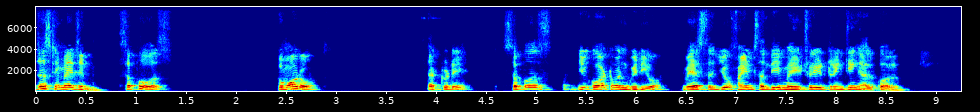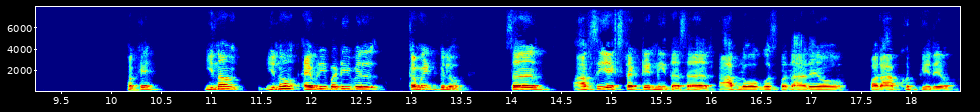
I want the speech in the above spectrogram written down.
just imagine, suppose tomorrow, that today, suppose you got one video where you find Sandeep Maheshwari drinking alcohol. Okay. You know, you know, everybody will कमेंट बिलो सर आपसे एक्सपेक्टेड नहीं था सर आप लोगों को बता रहे हो और आप खुद पी रहे हो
